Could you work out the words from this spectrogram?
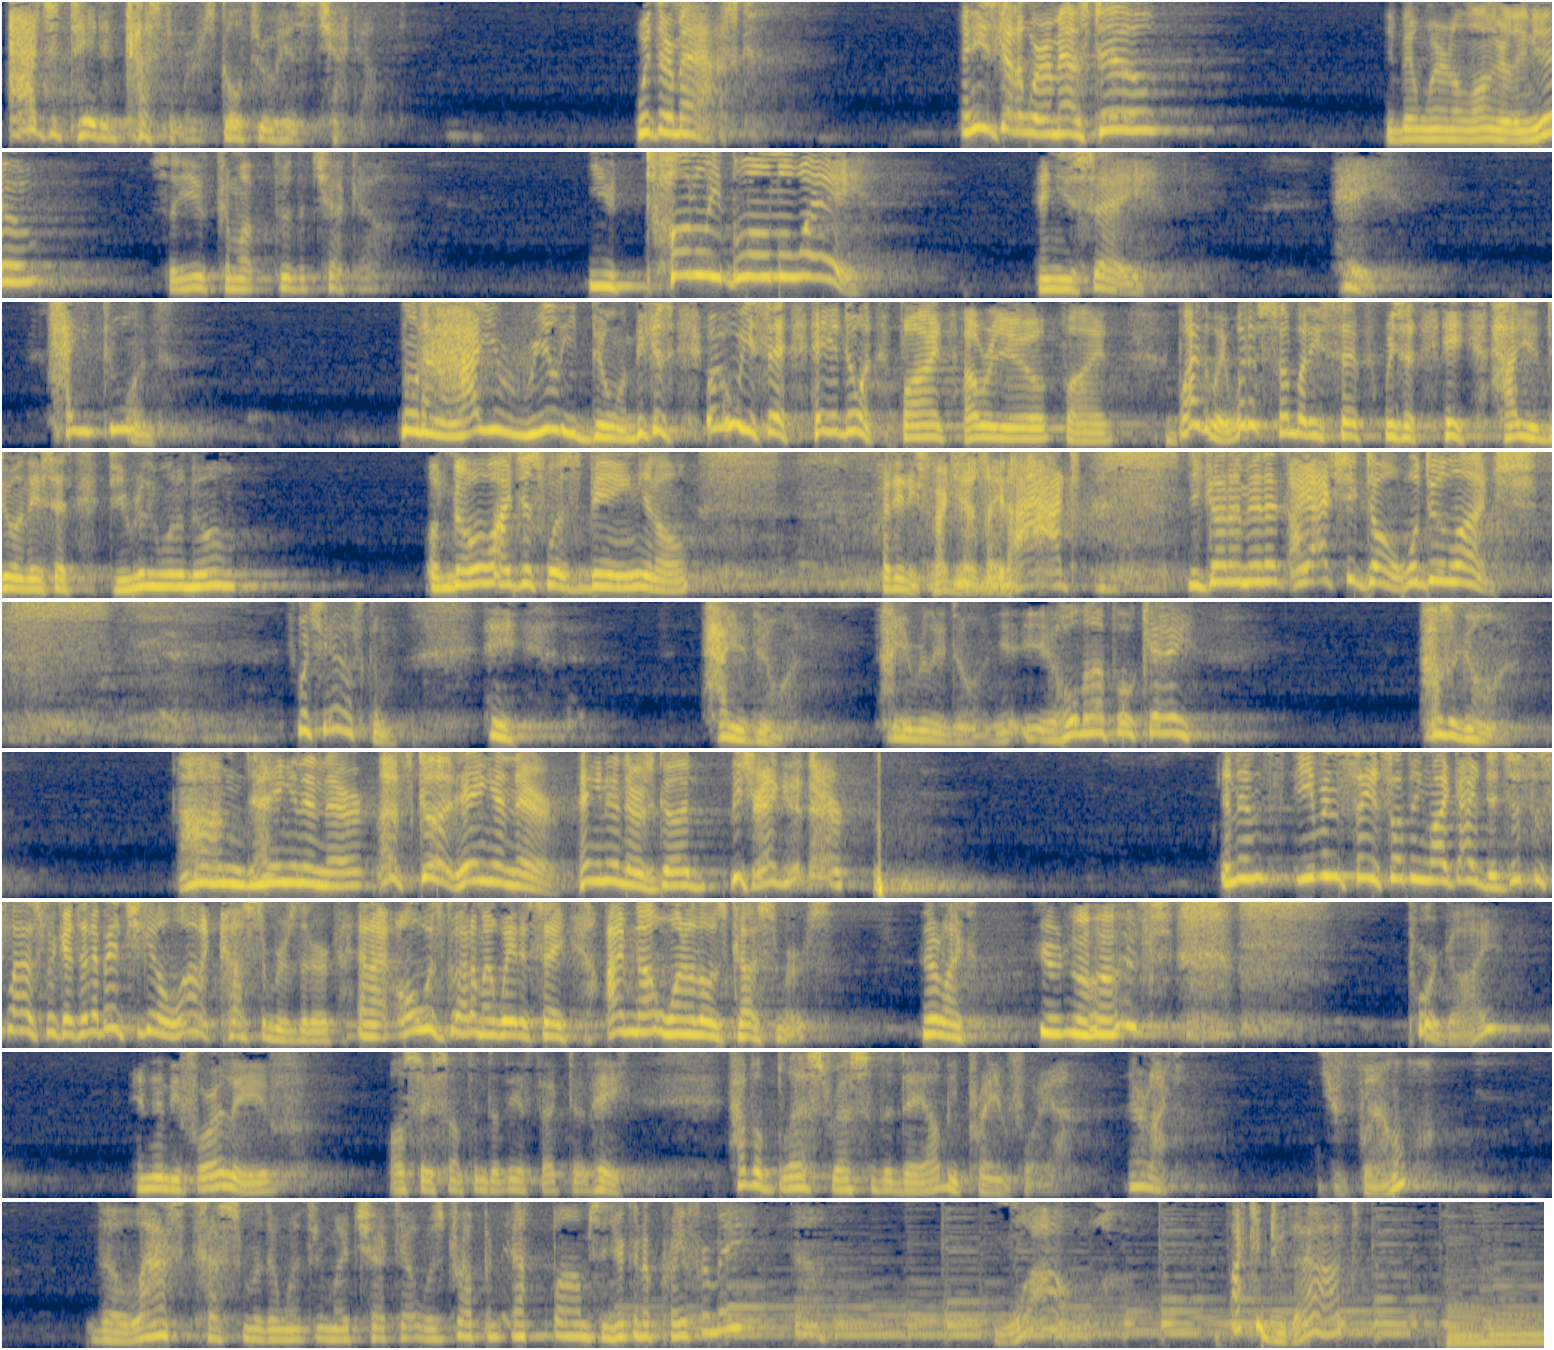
agitated customers go through his checkout with their mask. And he's got to wear a mask too. He's been wearing it longer than you. So you come up through the checkout. You totally blow him away. And you say, Hey, how you doing? No, no, how you really doing? Because we say, "Hey, you doing? Fine. How are you? Fine." By the way, what if somebody said, "We said, hey, how you doing?" They said, "Do you really want to know?" Oh no, I just was being, you know, I didn't expect you to say that. You got a minute? I actually don't. We'll do lunch. Why don't you ask them? Hey, how you doing? How you really doing? You, you holding up okay? How's it going? I'm hanging in there. That's good. Hang in there. Hanging in there is good. Least you're hanging in there. And then even say something like I did just this last week. I said, I bet you get a lot of customers that are, and I always go out of my way to say, I'm not one of those customers. They're like, you're not. Poor guy. And then before I leave, I'll say something to the effect of, hey, have a blessed rest of the day. I'll be praying for you. They're like, you will? The last customer that went through my checkout was dropping F bombs and you're going to pray for me? Yeah. Wow. I can do that.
